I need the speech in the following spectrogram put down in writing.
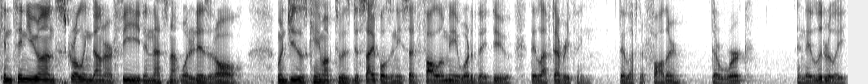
continue on scrolling down our feed, and that's not what it is at all. When Jesus came up to his disciples and he said, Follow me, what did they do? They left everything. They left their father, their work, and they literally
